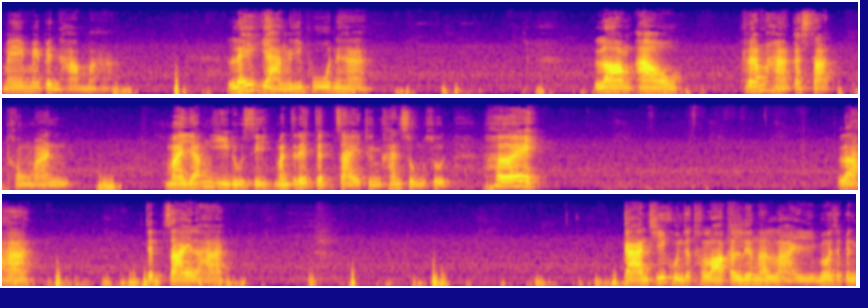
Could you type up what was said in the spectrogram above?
ไม่ไม่เป็นธรรมอะค่ะและอีกอย่างที่พูดนะฮะลองเอาพระมหากษัตริย์ของมัน มาย่ำยีดูสิ มันจะได้เจ็บใจถึงขั้นสูงสุด เฮ้ยเหรอฮะ เจ็บใจเหรอฮะ การที่คุณจะทะเลาะกันเรื่องอะไร ไม่ว่าจะเป็น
